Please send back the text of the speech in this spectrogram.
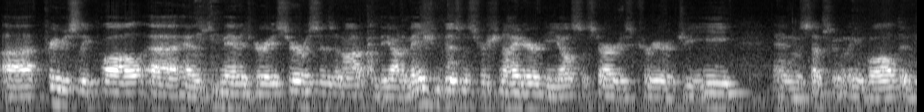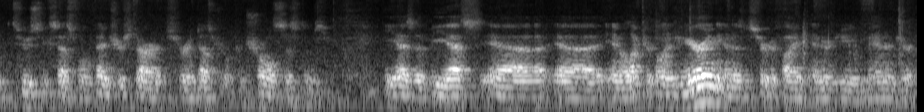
Uh, Previously, Paul uh, has managed various services in on the automation business for Schneider. He also started his career at GE and was subsequently involved in two successful venture startups for industrial control systems. He has a BS uh, uh, in electrical engineering and is a certified energy manager.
